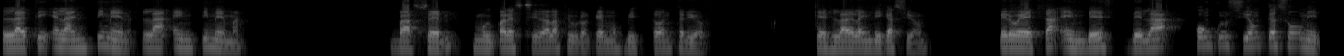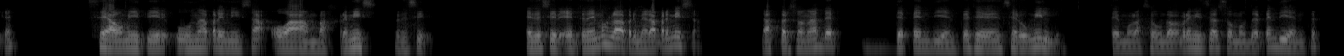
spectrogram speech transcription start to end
La, la, la entimema va a ser muy parecida a la figura que hemos visto anterior, que es la de la indicación, pero esta, en vez de la conclusión que se omite, se va a omitir una premisa o ambas premisas. Es decir, es decir, eh, tenemos la primera premisa. Las personas de- dependientes deben ser humildes. Tenemos la segunda premisa, somos dependientes.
